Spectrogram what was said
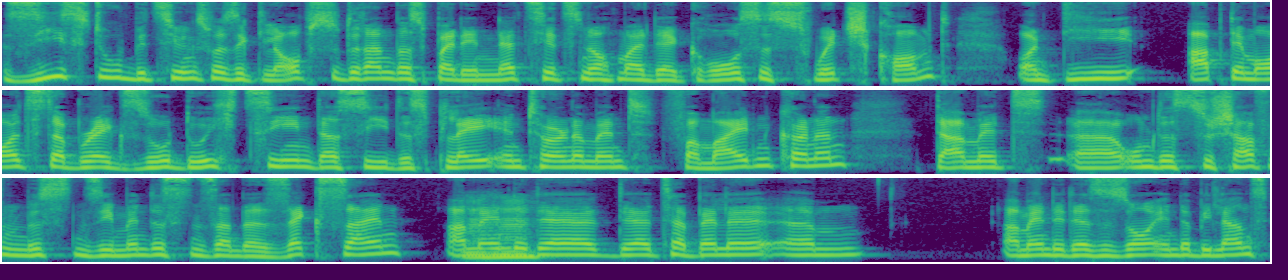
Siehst du beziehungsweise glaubst du dran, dass bei den Nets jetzt nochmal der große Switch kommt und die ab dem All-Star-Break so durchziehen, dass sie das Play-in-Tournament vermeiden können? Damit, äh, um das zu schaffen, müssten sie mindestens an der 6 sein am mhm. Ende der, der Tabelle, ähm, am Ende der Saison in der Bilanz.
